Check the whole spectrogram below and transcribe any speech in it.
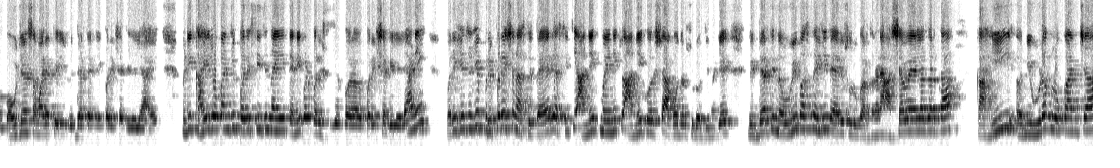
बहुजन समाजातील विद्यार्थ्यांनी परीक्षा दिलेली आहे. म्हणजे काही लोकांची परिस्थिती नाही त्यांनी पण परिस्थिती परीक्षा दिलेली आहे आणि परीक्षेचं जे प्रिपरेशन असते तयारी असते ती अनेक महिने किंवा अनेक वर्ष अगोदर सुरू होती. म्हणजे विद्यार्थी नववी पासून ह्याची तयारी सुरू करतात. आणि अशा वेळेला जर का काही निवडक लोकांच्या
